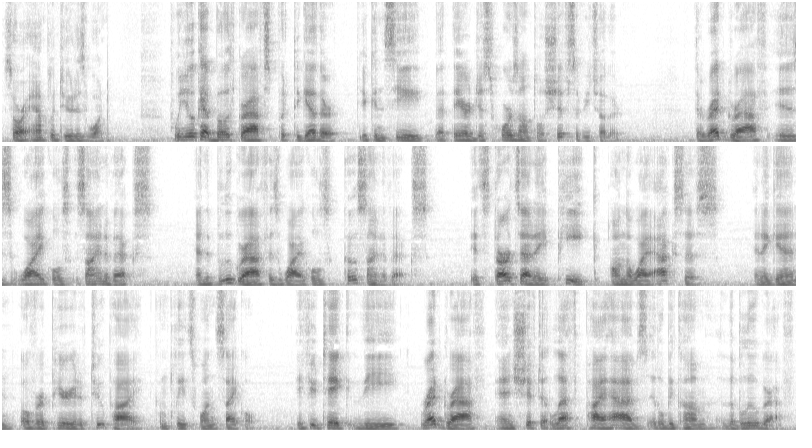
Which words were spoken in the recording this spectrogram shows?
so our amplitude is 1. When you look at both graphs put together, you can see that they are just horizontal shifts of each other. The red graph is y equals sine of x, and the blue graph is y equals cosine of x. It starts at a peak on the y-axis, and again, over a period of 2 pi, completes one cycle. If you take the red graph and shift it left pi halves, it'll become the blue graph.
